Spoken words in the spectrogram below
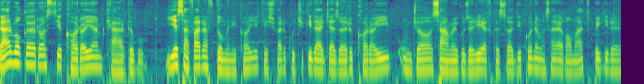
در واقع راست یه کارایی هم کرده بود. یه سفر رفت دومینیکا یه کشور کوچیکی در جزایر کارائیب اونجا سرمایه گذاری اقتصادی کنه مثلا اقامت بگیره.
